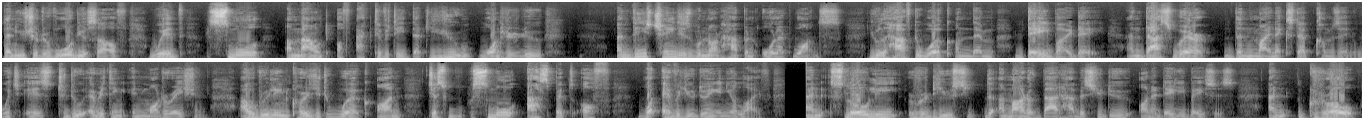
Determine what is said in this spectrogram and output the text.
then you should reward yourself with small amount of activity that you wanted to do. And these changes will not happen all at once. You will have to work on them day by day. And that's where then my next step comes in, which is to do everything in moderation. I would really encourage you to work on just small aspects of whatever you're doing in your life and slowly reduce the amount of bad habits you do on a daily basis and grow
